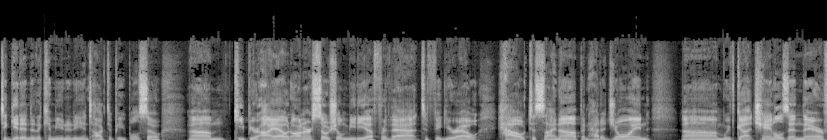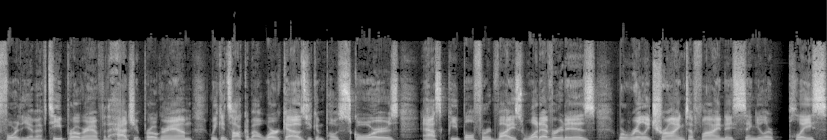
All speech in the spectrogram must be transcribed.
to get into the community and talk to people. So um, keep your eye out on our social media for that to figure out how to sign up and how to join um, we've got channels in there for the MFT program, for the Hatchet program. We can talk about workouts. You can post scores, ask people for advice, whatever it is. We're really trying to find a singular place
